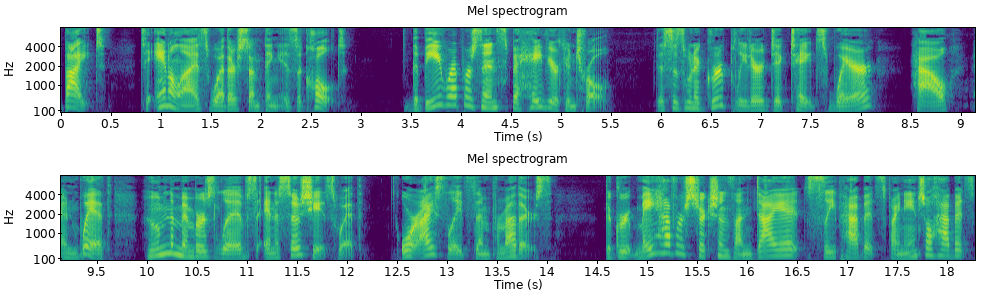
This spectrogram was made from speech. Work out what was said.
BITE, to analyze whether something is a cult. The B represents behavior control. This is when a group leader dictates where, how, and with whom the members lives and associates with, or isolates them from others. The group may have restrictions on diet, sleep habits, financial habits,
